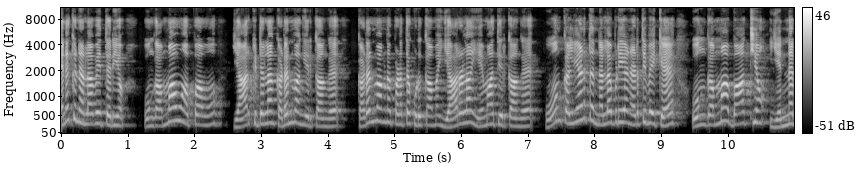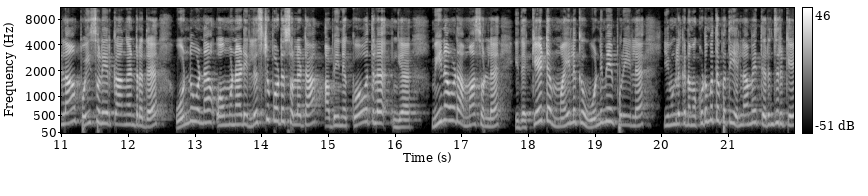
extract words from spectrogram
எனக்கு நல்லாவே தெரியும். உங்கள் அம்மாவும் அப்பாவும் யார்கிட்டலாம் கடன் வாங்கியிருக்காங்க? கடன் வாங்கின பணத்தை கொடுக்காம யாரெல்லாம் ஏமாத்திருக்காங்க? உன் கல்யாணத்தை நல்லபடியாக நடத்தி வைக்க உங்கள் அம்மா பாக்கியம் என்னெல்லாம் பொய் சொல்லியிருக்காங்கன்றத ஒன்று ஒன்றா உன் முன்னாடி லிஸ்ட் போட்டு சொல்லட்டா? அப்படின்னு கோவத்தில் இங்கே மீனாவோட அம்மா சொல்ல இதை கேட்ட மயிலுக்கு ஒன்றுமே புரியல. இவங்களுக்கு நம்ம குடும்பத்தை பற்றி எல்லாமே தெரிஞ்சிருக்கே.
